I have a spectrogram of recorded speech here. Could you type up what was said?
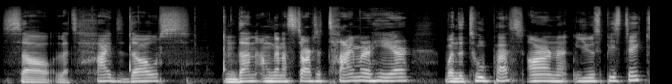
So let's hide those. And then I'm gonna start a timer here. When the toolpaths are on a USB stick,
